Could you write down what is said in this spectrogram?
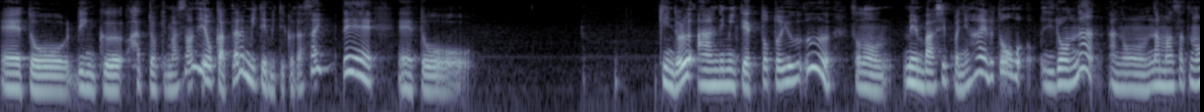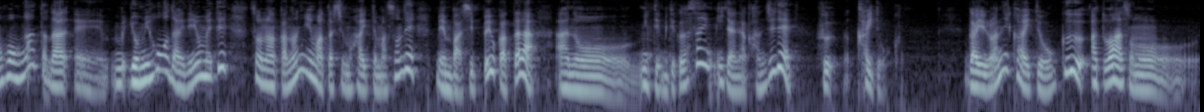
えっ、ー、と、リンク貼っておきますので、よかったら見てみてください。で、えっ、と、Kindle Unlimited という、そのメンバーシップに入ると、いろんな、あの、生冊の本がただ、えー、読み放題で読めて、その中のに私も入ってますので、メンバーシップよかったら、あの、見てみてください、みたいな感じで、ふ、書いておく。概要欄に書いておく。あとは、その、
